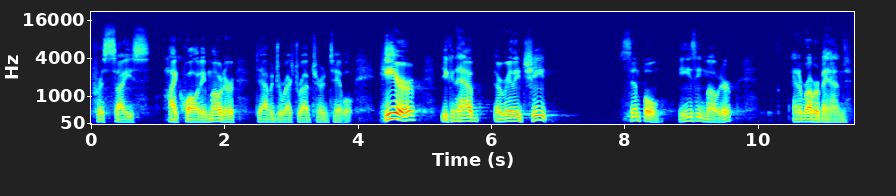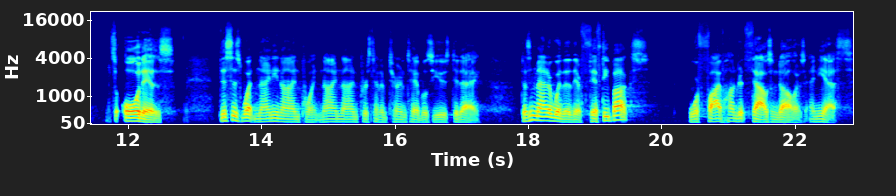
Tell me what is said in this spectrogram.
precise, high quality motor to have a direct drive turntable. Here, you can have a really cheap, simple, easy motor and a rubber band. That's all it is. This is what 99.99% of turntables use today. Doesn't matter whether they're 50 bucks or $500,000. And yes,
